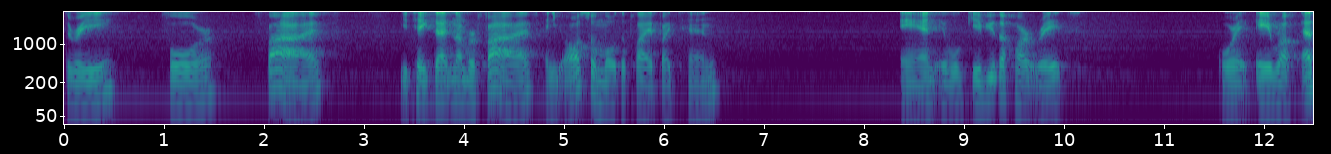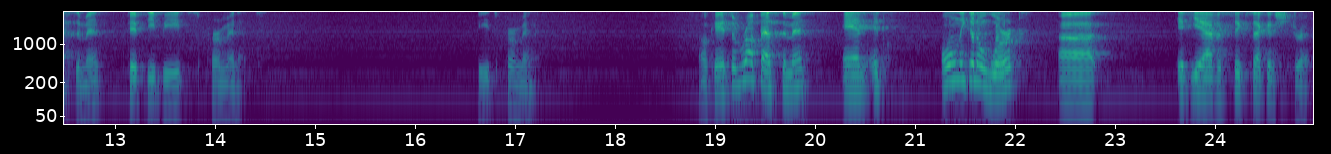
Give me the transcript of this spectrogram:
3, 4, 5. You take that number 5 and you also multiply it by 10 and it will give you the heart rate or a, a rough estimate 50 beats per minute. Beats per minute. Okay, it's a rough estimate and it's only going to work uh, if you have a six second strip.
